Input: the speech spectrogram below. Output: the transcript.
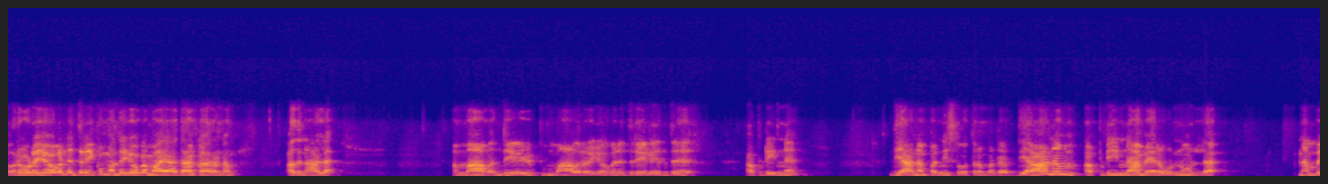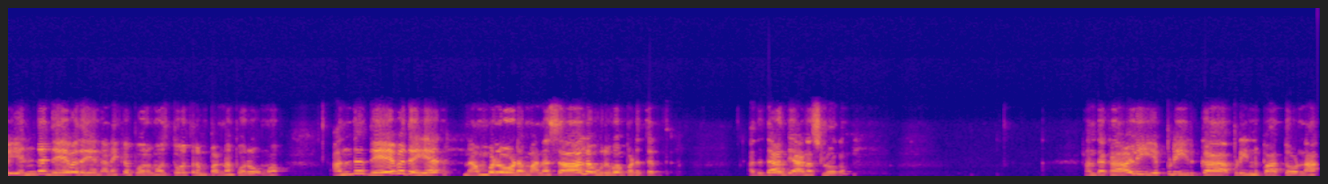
அவரோட யோக நிதிரைக்கும் அந்த யோகமாயா தான் காரணம். அதனால அம்மா வந்து எழுப்புமா அவரை யோக நிதிரையிலேருந்து அப்படின்னு தியானம் பண்ணி ஸ்தோத்திரம் பண்றார். தியானம் அப்படின்னா வேற ஒன்றும் இல்லை. நம்ம எந்த தேவதையை நினைக்க போறோமோ ஸ்தோத்திரம் பண்ண போறோமோ அந்த தேவதைய நம்மளோட மனசால உருவப்படுத்துறது. அதுதான் தியான ஸ்லோகம். அந்த காளி எப்படி இருக்கா அப்படின்னு பார்த்தோம்னா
